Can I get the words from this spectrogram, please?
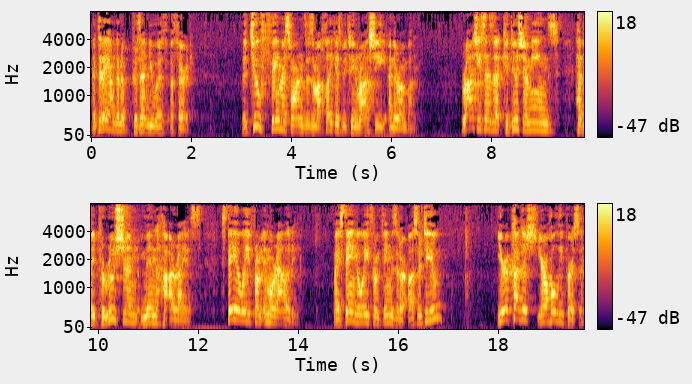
and today I'm going to present you with a third. The two famous ones is a machlokes between Rashi and the Ramban. Rashi says that Kedusha means have a Perushim min ha'arayas. Stay away from immorality. By staying away from things that are assur to you, you're a Kaddish, you're a holy person.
